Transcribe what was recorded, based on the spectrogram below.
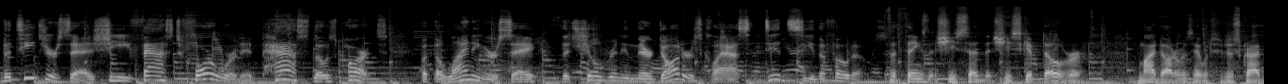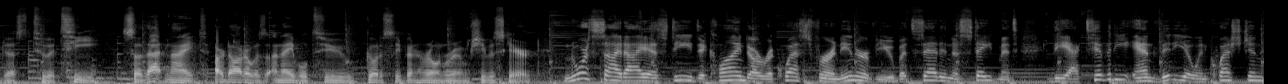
The teacher says she fast forwarded past those parts but the Leiningers say the children in their daughter's class did see the photos. The things that she said that she skipped over, my daughter was able to describe to us to a T. So that night, our daughter was unable to go to sleep in her own room. She was scared. Northside ISD declined our request for an interview, but said in a statement the activity and video in question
